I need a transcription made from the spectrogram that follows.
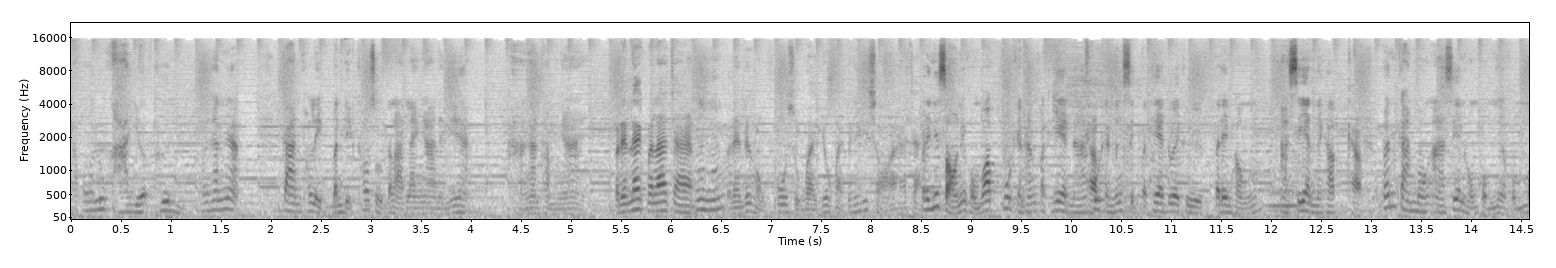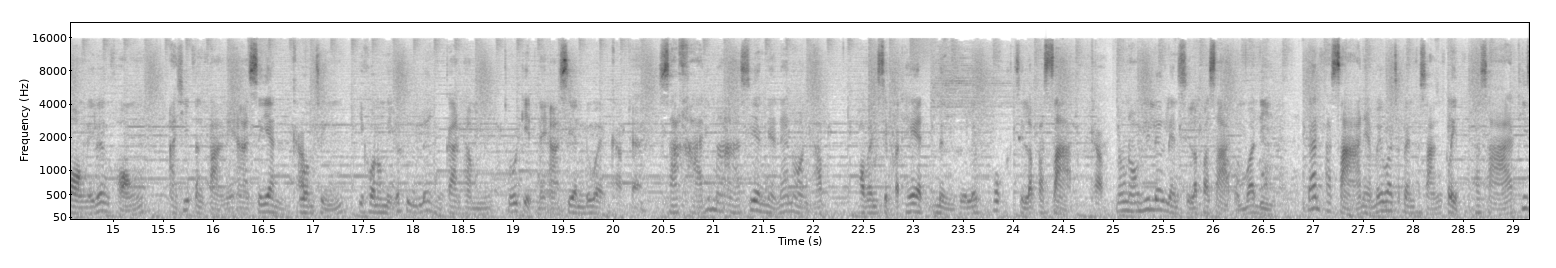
ครับเพราะว่าลูกค้าเยอะขึ้น เพราะฉะนั้นเนี่ยการผลิตบัณฑิตเข้าสู่ตลาดแรงงานอย่างนี้เนี่ยหางานทำง่าย ประเด็นแรกไปแล้วอาจารย์อือฮึประเด็นเรื่องของผู้สูงวัยยุคใหม่ประเด็นที่สองนะอาจารประเด็ย์นที่2นี่ผมว่าพูดกันทั้งประเทศนะครับพูดกันทั้ง 10 ประเทศด้วยคือประเด็นของอาเซียนนะครับครับเพราะฉะนั้นการมองอาเซียนของผมเนี่ยผมมองในเรื่องของอาชีพต่างๆ ในอาเซียนครับรวมถึงอีโคโนมีก็คือเรื่องของการทำธุรกิจในอาเซียนด้วยครับอาจารย์สาขาที่มาอาเซียนเนี่ยแน่นอนครับพอเป็น 10 ประเทศหนึ่งคือเรื่องพวกศิลปศาสตร์ครับน้องๆที่เลือกเรียนศิลปศาสตร์ผมว่าดี ด้านภาษาเนี่ยไม่ว่าจะเป็นภาษาอังกฤษภาษาที่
